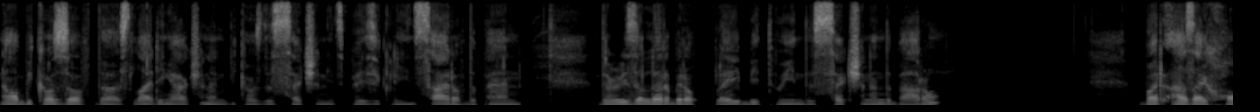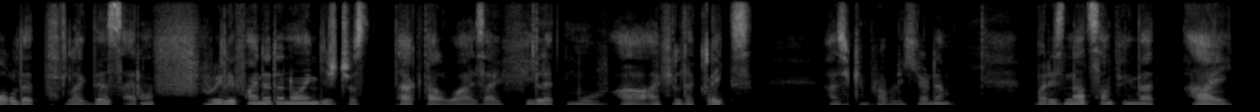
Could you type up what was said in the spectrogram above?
Now, because of the sliding action and because the section is basically inside of the pen, there is a little bit of play between the section and the barrel. But as I hold it like this, I don't really find it annoying. It's just tactile wise, I feel it move. Uh, I feel the clicks, as you can probably hear them. But it's not something that I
